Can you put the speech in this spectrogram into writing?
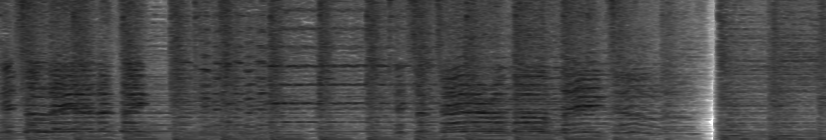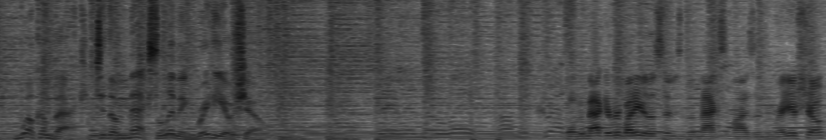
It's a living thing. It's a terrible thing to lose. Welcome back to the Max Living Radio Show. Welcome back, everybody. You're listening to the Maximize Living Radio Show.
